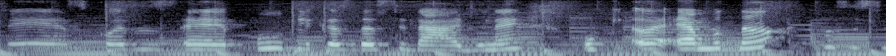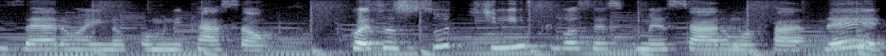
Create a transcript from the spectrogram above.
ver as coisas é, públicas da cidade, né? O que, é a mudança que vocês fizeram aí na comunicação, coisas sutis que vocês começaram a fazer,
